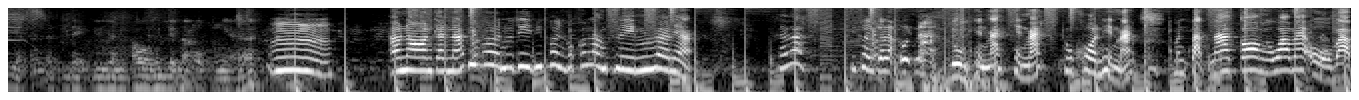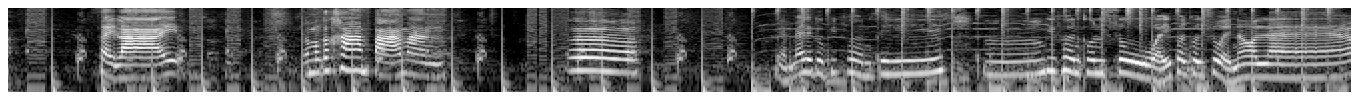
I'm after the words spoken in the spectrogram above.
เหยียดตั้งแต่เด็กยืนโตเหยียดหน้าอกเนี่ยนะอืม เอานอนกันนะ พี่เพลินดูดิพี่เพลินเขากำลังพลิมเลยเนี่ยใช่ปะพี่เพลินกำลังอุ้ยน่ะดูเห็นไหมเห็นไหมทุกคนเห็นไหมมันตัดหน้ากล้องว่าแม่โอแบบ ใส่ร้าย แล้วมันก็ข้ามป้ามัน เออเนี่ยแม่จะดูพี่เพลินสิอืมพี่เพลินคนสวยพี่เพลินคนสวยนอนแล้ว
